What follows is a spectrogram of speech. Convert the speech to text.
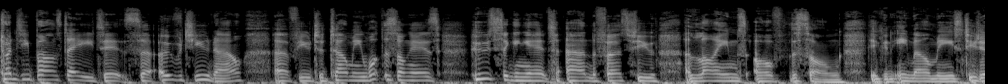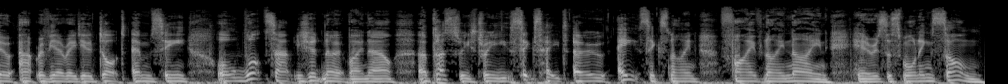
20 past 8, it's uh, over to you now uh, for you to tell me what the song is, who's singing it, and the first few uh, lines of the song. You can email me, studio at rivieradio.mc, or WhatsApp, you should know it by now, uh, plus 33 680 869 599. Here is this morning's song.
